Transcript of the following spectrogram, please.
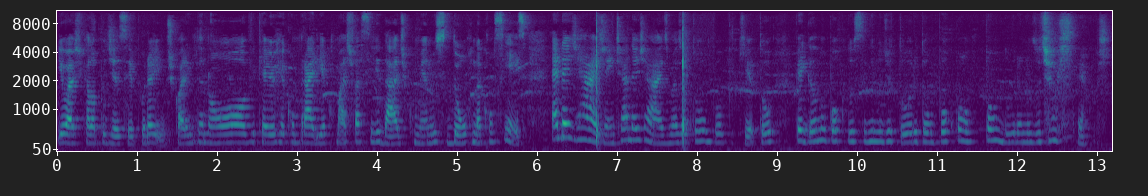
Eu acho que ela podia ser por aí, uns 49, que aí eu recompraria com mais facilidade, com menos dor na consciência. É 10 reais, gente, é 10 reais, mas eu tô um pouco que eu tô pegando um pouco do signo de touro, tô um pouco pão dura nos últimos tempos.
